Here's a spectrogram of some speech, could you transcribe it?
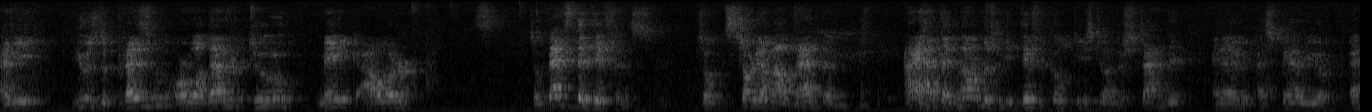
and we use the prism or whatever to make our. So that's the difference. So sorry about that, but I had enormously difficulties to understand it, and I, I spare your eh,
